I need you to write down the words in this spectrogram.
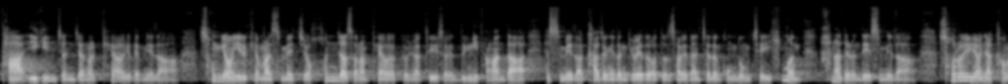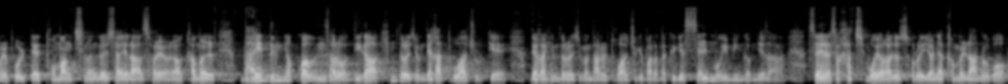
다 이긴 전쟁을 패하게 됩니다. 성 성경은 이렇게 말씀했죠. 혼자서는 패하거니와 뒤에서 능히 당한다 했습니다. 가정이든 교회든 어떤 사회단체든 공동체의 힘은 하나 되는 데 있습니다. 서로의 연약함을 볼 때 도망치는 것이 아니라 서로의 연약함을 나의 능력과 은사로 네가 힘들어지면 내가 도와줄게. 내가 힘들어지면 나를 도와주기 바란다. 그게 셀 모임인 겁니다. 셀에서 같이 모여가지고 서로의 연약함을 나누고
